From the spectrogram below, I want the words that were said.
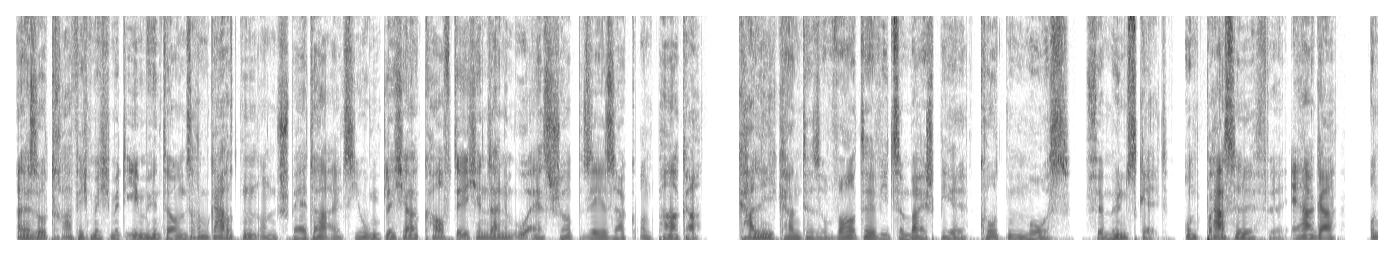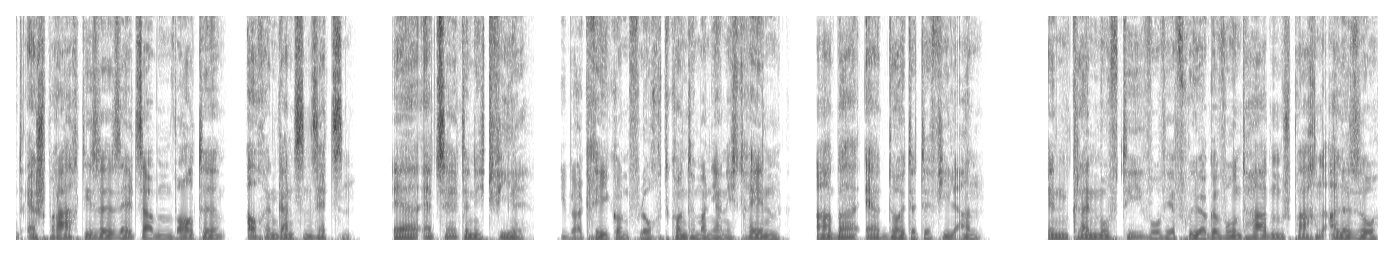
Also traf ich mich mit ihm hinter unserem Garten und später als Jugendlicher kaufte ich in seinem US-Shop Seesack und Parker. Kalli kannte so Worte wie zum Beispiel Kotenmoos für Münzgeld und Brassel für Ärger und er sprach diese seltsamen Worte auch in ganzen Sätzen. Er erzählte nicht viel, über Krieg und Flucht konnte man ja nicht reden, aber er deutete viel an. In Klein Mufti, wo wir früher gewohnt haben, sprachen alle so,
